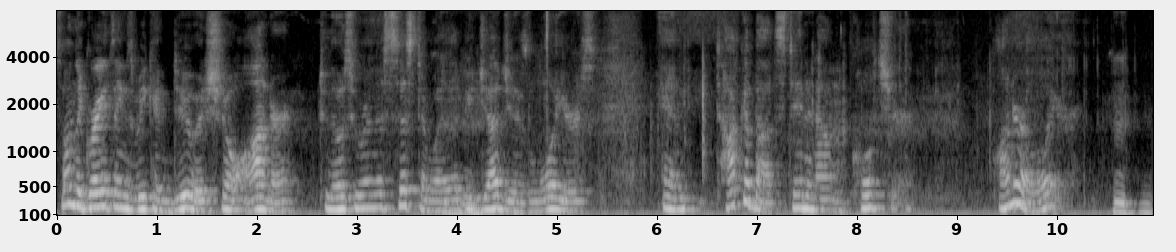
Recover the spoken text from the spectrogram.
So one of the great things we can do is show honor to those who are in the system, whether mm-hmm. it be mm-hmm. judges, lawyers, and talk about standing out in culture honor a lawyer mm-hmm.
